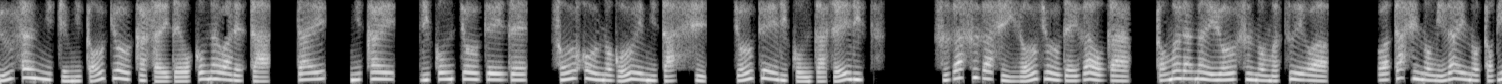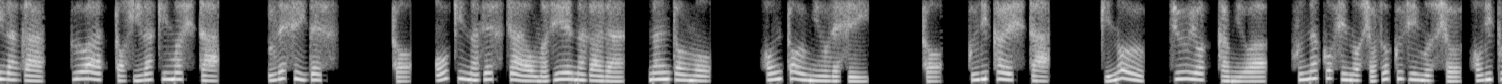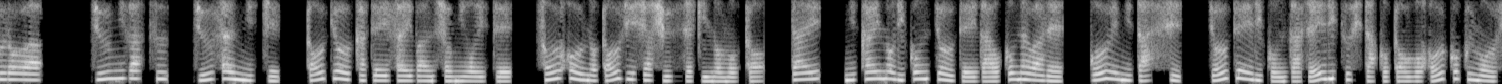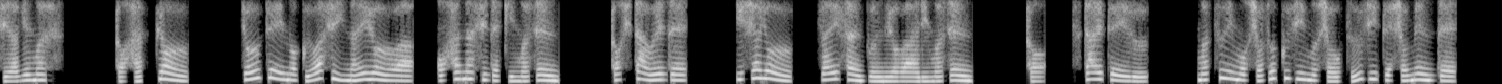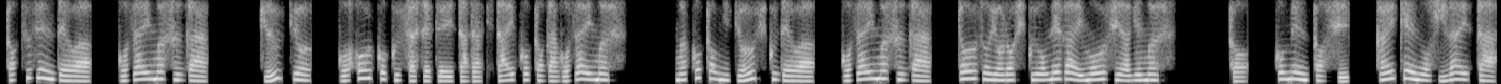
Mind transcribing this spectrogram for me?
13日に東京火災で行われた、第2回離婚調停で、双方の合意に達し、調停離婚が成立。すがすがしい表情で笑顔が、止まらない様子の松井は、私の未来の扉が、ぐわーっと開きました。嬉しいです。と、大きなジェスチャーを交えながら、何度も、本当に嬉しい。と、繰り返した。昨日、14日には、船越の所属事務所、ホリプロは、12月13日、東京家庭裁判所において、双方の当事者出席のもと、第2回の離婚調停が行われ、合意に達し、調停離婚が成立したことを報告申し上げます。と発表。調停の詳しい内容は、お話しできません。とした上で、慰謝料、財産分与はありません。と、伝えている。松井も所属事務所を通じて書面で、突然では、ございますが、急遽、ご報告させていただきたいことがございます。誠に恐縮では、ございますが、どうぞよろしくお願い申し上げます。と、コメントし、会見を開いた。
